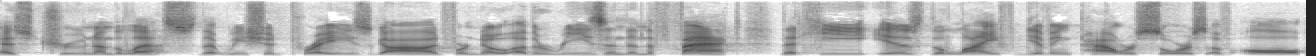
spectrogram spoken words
as true nonetheless that we should praise God for no other reason than the fact that He is the life giving power source of all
